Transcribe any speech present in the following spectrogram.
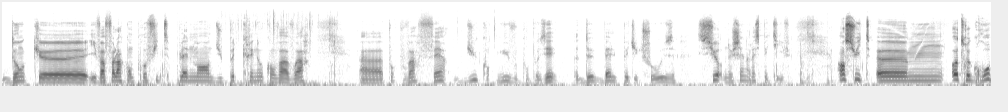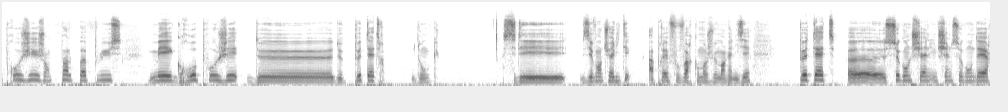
Donc il va falloir qu'on profite pleinement du peu de créneaux qu'on va avoir pour pouvoir faire du contenu, vous proposer de belles petites choses sur nos chaînes respectives. Ensuite, euh, autre gros projet, j'en parle pas plus, mais gros projet de, de peut-être, donc c'est des éventualités. Après, il faut voir comment je vais m'organiser. Peut-être euh, seconde chaîne, une chaîne secondaire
